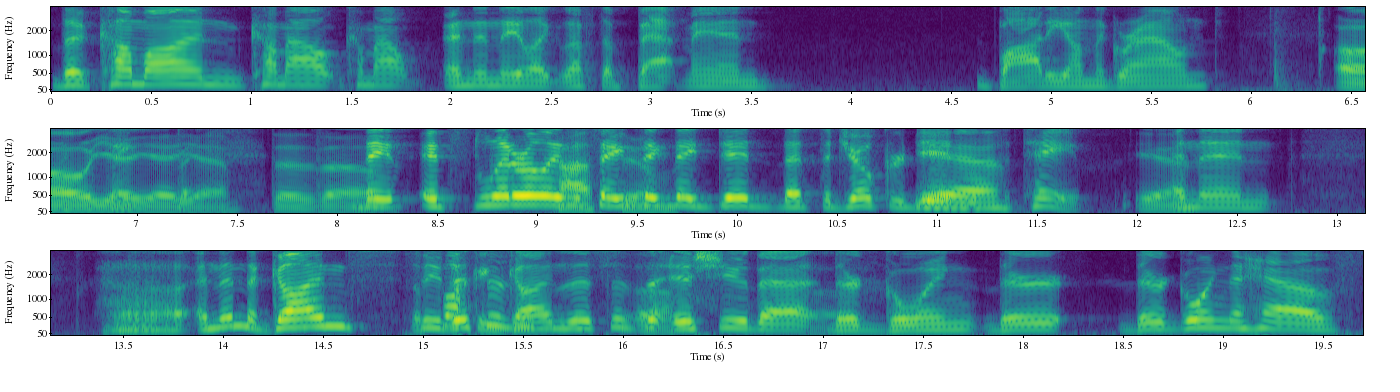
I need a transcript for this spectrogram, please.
The come on, come out, come out, and then they like left the Batman body on the ground. Oh yeah, yeah, but- yeah. The the they it's literally the same thing they did that the Joker did Yeah. with the tape. Yeah. And then and then the guns. The see this is guns. this is the Ugh. issue that they're going they're they're going to have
